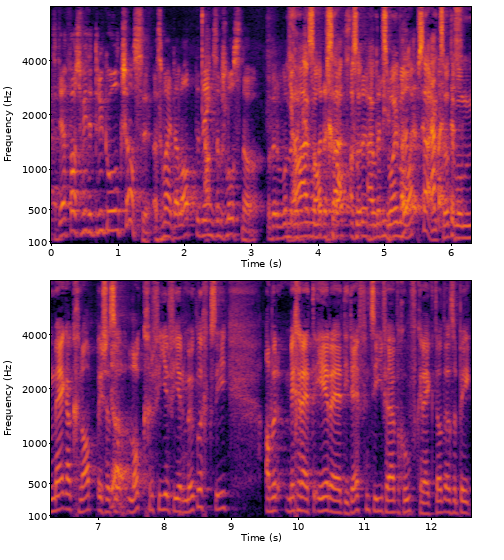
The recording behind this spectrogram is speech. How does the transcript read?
sie hat ja fast wieder drei Goal geschossen. Also ich meine, der Latte-Dings am Schluss noch. Oder wo ja, also abseits, also auch zweimal Äh, abseits, eben, oder, wo mega knapp ist, also Ja. locker 4-4 möglich gewesen. Aber mich hat eher äh, die Defensive einfach aufgeregt, oder? Also bei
